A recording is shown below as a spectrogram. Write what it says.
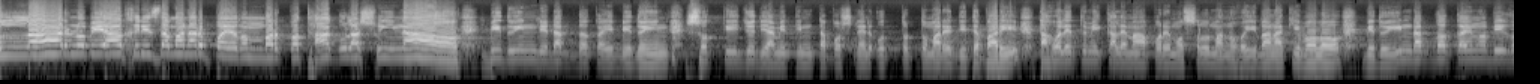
আল্লাহর নবী আখিরি জামানার পয়গম্বর কথাগুলা শুই না বিদুইন রে ডাক দকাই বিদুইন, সত্যি যদি আমি তিনটা প্রশ্নের উত্তর তোমারে দিতে পারি, তাহলে তুমি কালেমা পরে মুসলমান হইবা নাকি বলো? বিদুইন ডাক দকাই নবী গ,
